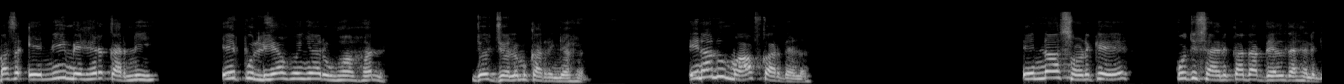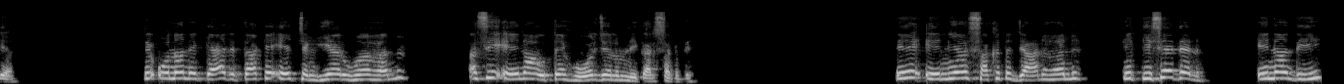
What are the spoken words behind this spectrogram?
ਬਸ ਇੰਨੀ ਮਿਹਰ ਕਰਨੀ, ਇਹ ਭੁੱਲੀਆਂ ਹੋਈਆਂ ਰੂਹਾਂ ਹਨ, ਜੋ ਜ਼ੁਲਮ ਕਰ ਰਹੀਆਂ ਹਨ। ਇਹਨਾਂ ਨੂੰ ਮਾਫ ਕਰ ਦੇਣਾ। ਇਹਨਾਂ ਸੁਣ ਕੇ ਕੁਝ ਸੈਨਿਕਾਂ ਦਾ ਦਿਲ ਦਹਿਲ ਗਿਆ। ਤੇ ਉਹਨਾਂ ਨੇ ਕਹਿ ਦਿੱਤਾ ਕਿ ਇਹ ਚੰਗੀਆਂ ਰੂਹਾਂ ਹਨ, ਅਸੀਂ ਇਹਨਾਂ ਉੱਤੇ ਹੋਰ ਜ਼ੁਲਮ ਨਹੀਂ ਕਰ ਸਕਦੇ। ਇਹ ਇੰਨੀਆਂ ਸਖਤ ਜਾਨ ਹਨ ਕਿ ਕਿਸੇ ਦਿਨ ਇਹਨਾਂ ਦੀ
